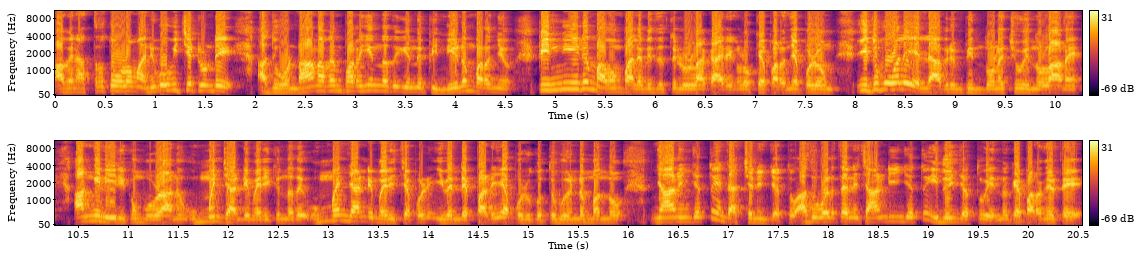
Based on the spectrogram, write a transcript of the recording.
അവൻ അത്രത്തോളം അനുഭവിച്ചിട്ടുണ്ട്. അതുകൊണ്ടാണ് അവൻ പറയുന്നത് എന്ന് പിന്നീടും പറഞ്ഞു. പിന്നീടും അവൻ പല വിധത്തിലുള്ള കാര്യങ്ങളൊക്കെ പറഞ്ഞപ്പോഴും ഇതുപോലെ എല്ലാവരും പിന്തുണച്ചു എന്നുള്ളതാണ്. അങ്ങനെ ഇരിക്കുമ്പോഴാണ് ഉമ്മൻചാണ്ടി മരിക്കുന്നത്. ഉമ്മൻചാണ്ടി മരിച്ചപ്പോൾ ഇവന്റെ പഴയ പുഴുക്കുത്ത് വീണ്ടും വന്നു. ഞാനും ചത്തു എന്റെ അച്ഛനും ചത്തു. അതുപോലെ തന്നെ ചാണ്ടിയും ചത്തു ഇതും ചത്തു എന്നൊക്കെ പറഞ്ഞിട്ട്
